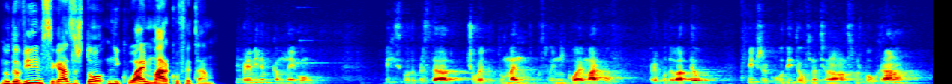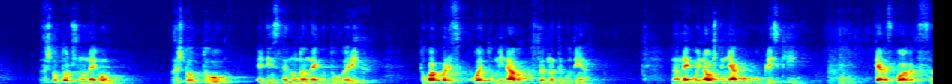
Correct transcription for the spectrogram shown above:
Но да видим сега защо Николай Марков е там искал да представя човек като мен, господин Николай Марков, преподавател, бивш ръководител в Национална служба охрана. Защо точно него? Защото единствено на него доверих това, през което минавах последната година. На него и на още няколко близки, тя разполагах с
